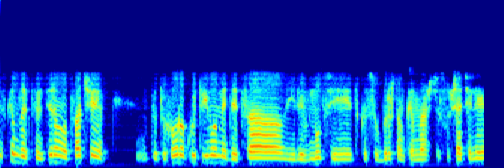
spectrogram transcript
искам да акцентирам на това, че като хора, които имаме деца или внуци, тук се обръщам към нашите слушатели,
